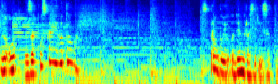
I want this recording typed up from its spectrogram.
Ну от, закуска і готова. Спробую один розрізати.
